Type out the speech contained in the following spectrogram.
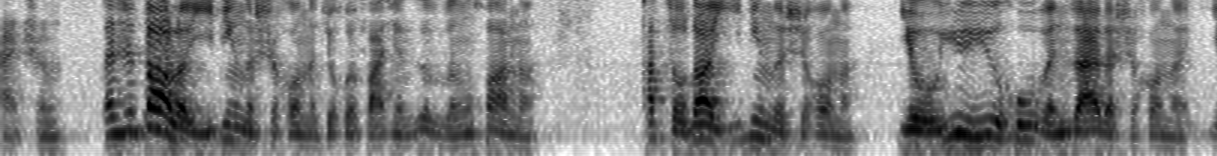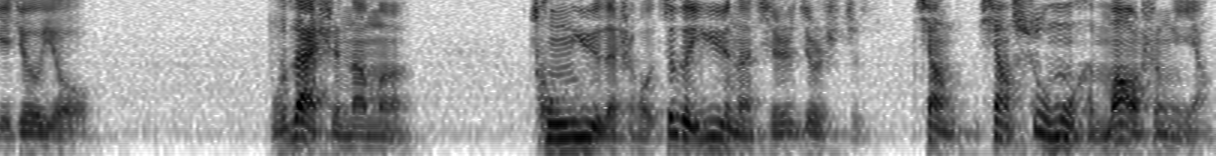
产生，但是到了一定的时候呢，就会发现这文化呢，它走到一定的时候呢，有郁郁乎文哉的时候呢，也就有不再是那么充裕的时候。这个郁呢，其实就是指像像树木很茂盛一样，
